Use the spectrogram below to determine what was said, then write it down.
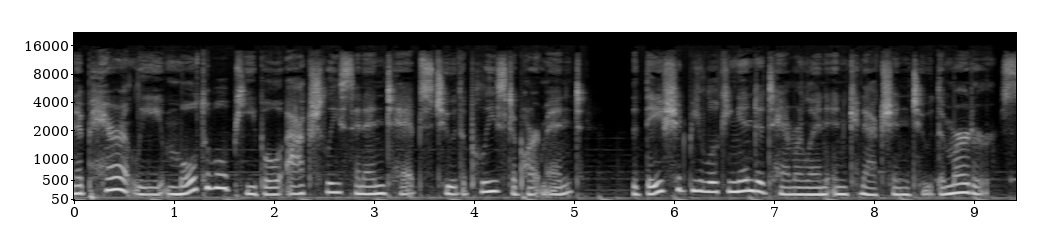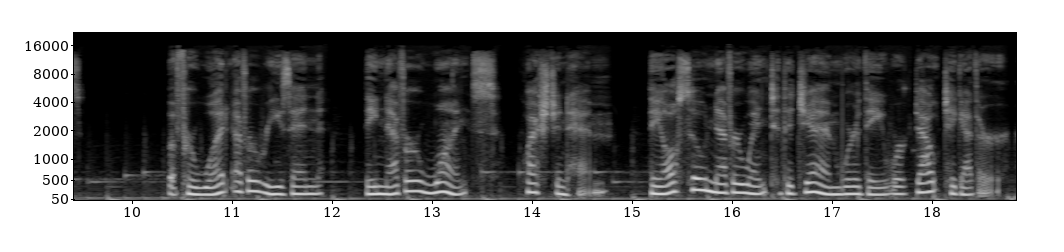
And apparently, multiple people actually sent in tips to the police department that they should be looking into Tamerlan in connection to the murders. But for whatever reason, they never once questioned him. They also never went to the gym where they worked out together,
